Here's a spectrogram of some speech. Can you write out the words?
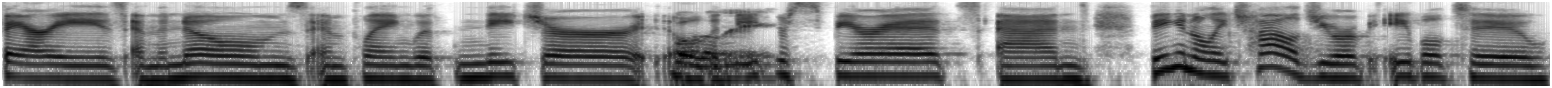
fairies and the gnomes and playing with nature, totally. all the nature spirits, and being an only child, you were able to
